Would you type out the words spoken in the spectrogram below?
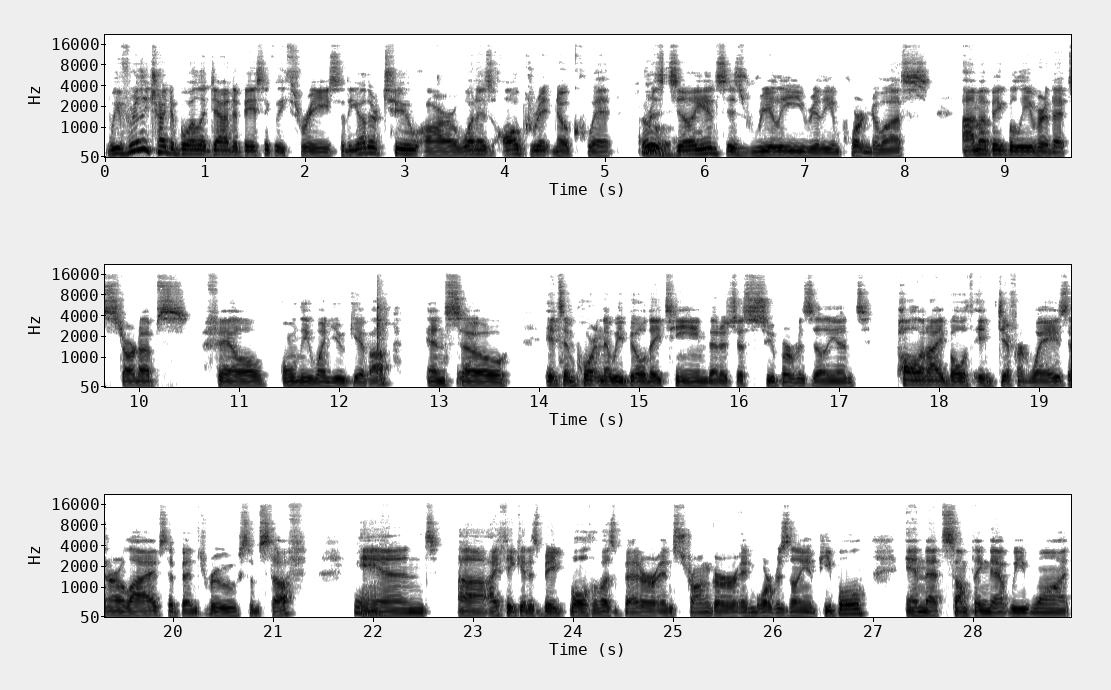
We've really tried to boil it down to basically three. So the other two are one is all grit, no quit. Ooh. Resilience is really, really important to us. I'm a big believer that startups fail only when you give up. And so it's important that we build a team that is just super resilient. Paul and I both in different ways in our lives have been through some stuff. Yeah. And uh, I think it has made both of us better and stronger and more resilient people. And that's something that we want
